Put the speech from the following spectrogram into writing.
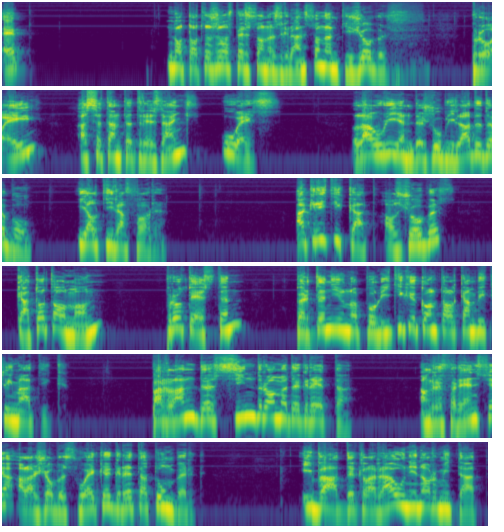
Ep, no totes les persones grans són antijoves, però ell, a 73 anys, ho és. L'haurien de jubilar de debò i el tirar fora. Ha criticat els joves que a tot el món protesten per tenir una política contra el canvi climàtic, parlant de síndrome de Greta, en referència a la jove sueca Greta Thunberg, i va declarar una enormitat,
